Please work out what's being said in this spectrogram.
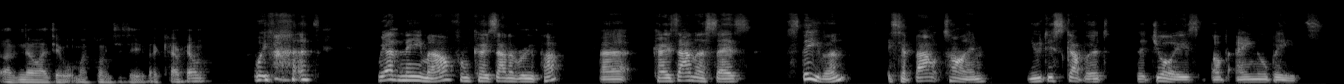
I, I have no idea what my point is either. Carry on. we've had we had an email from Kosana Rupa. Uh, Kosana says, Stephen, it's about time you discovered the joys of anal beads.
